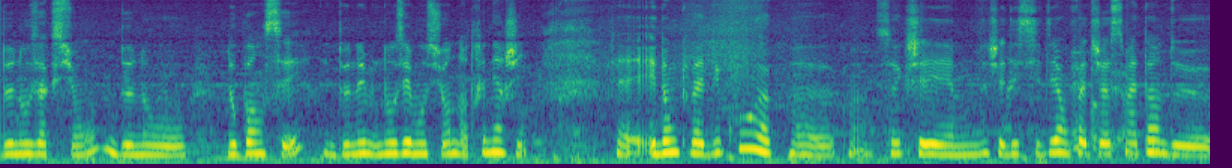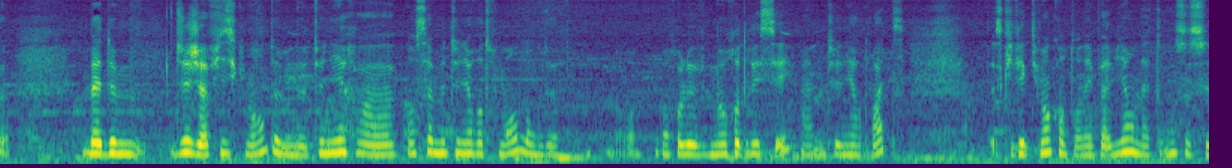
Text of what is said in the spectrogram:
de, nos actions, de nos, nos pensées, de nos émotions, de notre énergie. Et, donc bah, du coup, euh, euh, c'est que j'ai décidé en fait déjà ce matin de, bah, de déjà physiquement de me tenir, penser à me tenir autrement, donc de me, redresser, à me tenir droite. Parce qu'effectivement, quand on n'est pas bien, on a tendance à se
